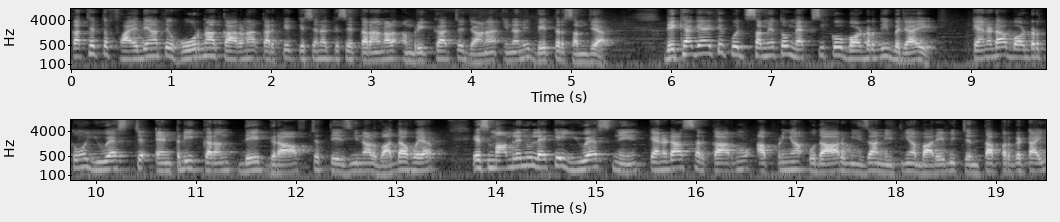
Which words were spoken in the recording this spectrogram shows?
ਕਥਿਤ ਫਾਇਦਿਆਂ ਤੇ ਹੋਰਨਾਂ ਕਾਰਨਾਂ ਕਰਕੇ ਕਿਸੇ ਨਾ ਕਿਸੇ ਤਰ੍ਹਾਂ ਨਾਲ ਅਮਰੀਕਾ 'ਚ ਜਾਣਾ ਇਹਨਾਂ ਨੇ ਬਿਹਤਰ ਸਮਝਿਆ। ਦੇਖਿਆ ਗਿਆ ਹੈ ਕਿ ਕੁਝ ਸਮੇਂ ਤੋਂ ਮੈਕਸੀਕੋ ਬਾਰਡਰ ਦੀ ਬਜਾਏ ਕੈਨੇਡਾ ਬਾਰਡਰ ਤੋਂ ਯੂਐਸ 'ਚ ਐਂਟਰੀ ਕਰਨ ਦੇ ਗ੍ਰਾਫ 'ਚ ਤੇਜ਼ੀ ਨਾਲ ਵਾਧਾ ਹੋਇਆ। ਇਸ ਮਾਮਲੇ ਨੂੰ ਲੈ ਕੇ ਯੂਐਸ ਨੇ ਕੈਨੇਡਾ ਸਰਕਾਰ ਨੂੰ ਆਪਣੀਆਂ ਉਦਾਰ ਵੀਜ਼ਾ ਨੀਤੀਆਂ ਬਾਰੇ ਵੀ ਚਿੰਤਾ ਪ੍ਰਗਟਾਈ,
